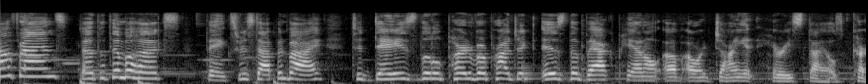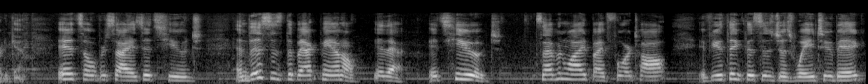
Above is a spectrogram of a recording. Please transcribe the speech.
Ciao friends, Beth with Thimblehooks. Thanks for stopping by. Today's little part of our project is the back panel of our giant Harry Styles cardigan. It's oversized, it's huge, and this is the back panel. Look at that, it's huge. 7 wide by 4 tall. If you think this is just way too big,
